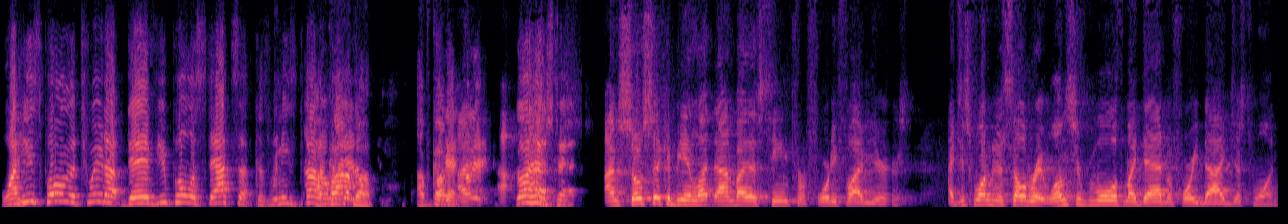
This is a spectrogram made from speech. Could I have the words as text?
While he's pulling the tweet up, Dave, you pull the stats up because when he's done, I've I got it up. I've got Okay, it. I- I- Go ahead, I'm, Ted. I'm so sick of being let down by this team for 45 years. I just wanted to celebrate one Super Bowl with my dad before he died, just one.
